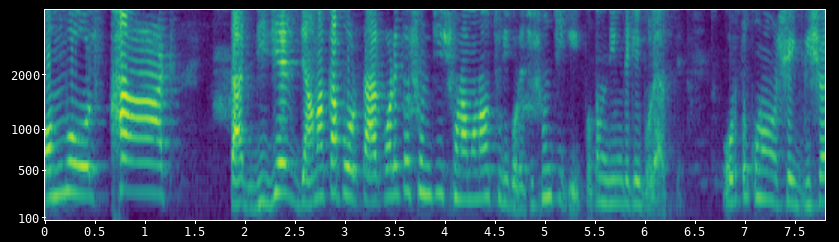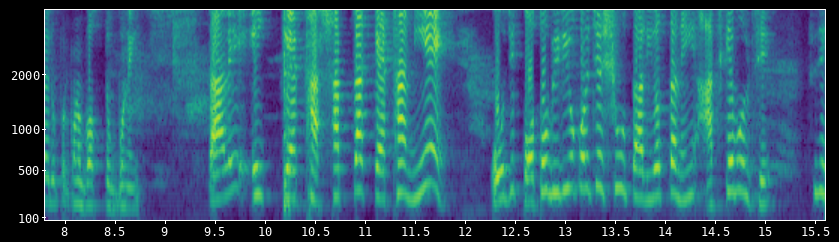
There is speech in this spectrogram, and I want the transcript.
কম্বল, খাট, তার নিজের জামা কাপড় তারপরে তো শুনছি সোনামোনাও চুরি করেছে। শুনছি কি? প্রথম দিন থেকেই বলে আসছে। ওর তো কোনো সেই বিষয়ের উপর কোনো বক্তব্য নেই। তাহলে এই ক্যাথা, সাতটা ক্যাথা নিয়ে ও যে কত ভিডিও করেছে শু তার ইয়ত্তা নেই। আজকে বলছে যে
